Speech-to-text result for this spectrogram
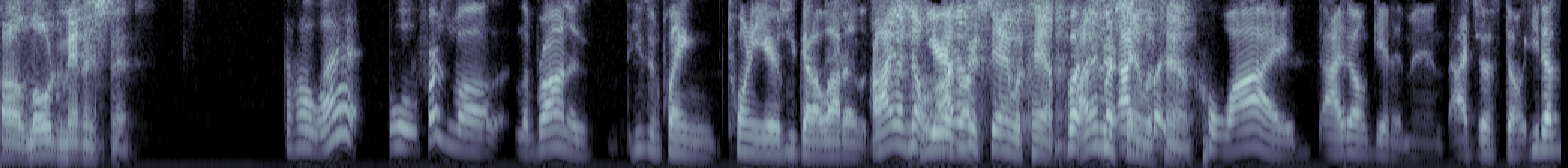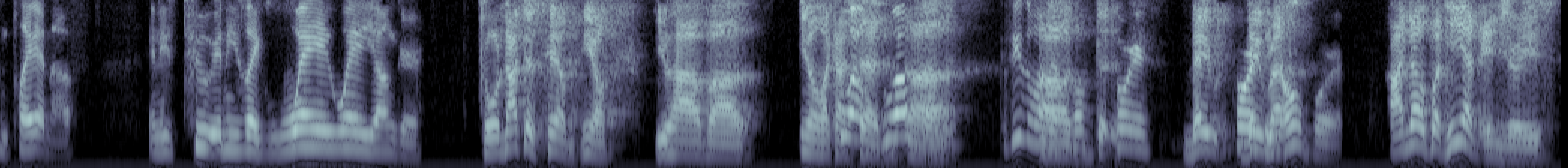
uh, load management? the whole what? well first of all lebron is he's been playing 20 years he's got a lot of I don't know. I Years on- understand with him. But I understand but with but him. Kawhi, I don't get it, man. I just don't. He doesn't play enough, and he's too, and he's like way, way younger. Well, not just him. You know, you have, uh, you know, like Who I else- said, who else uh. Because he's the one that's uh, most notorious, they they rest. for it. I know, but he had injuries.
